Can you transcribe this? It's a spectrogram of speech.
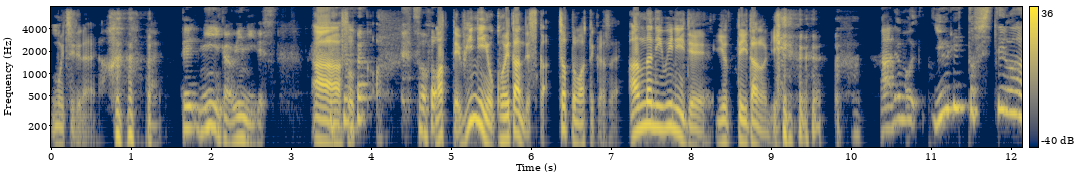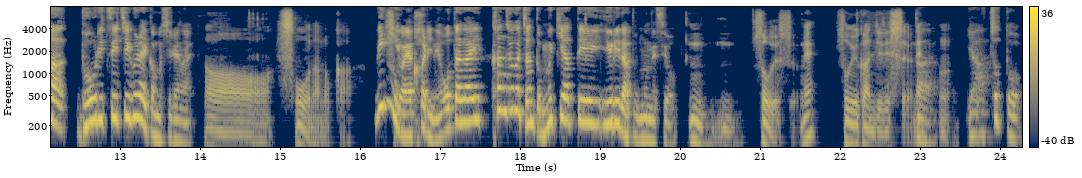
思いついてないな。はい。で、2位がウィニーです。ああ、そうか。そう。待って、ウィニーを超えたんですか？ちょっと待ってください。あんなにウィニーで言っていたのに。あ、でも、ユリとしては、同率1ぐらいかもしれない。ああ、そうなのか。ウィニーはやっぱりね、お互い感情がちゃんと向き合っているユリだと思うんですよ。うん、うん。そうですよね。そういう感じでしたよね。はうん。いや、ちょっと、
